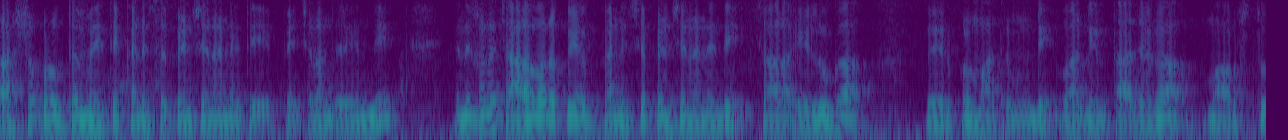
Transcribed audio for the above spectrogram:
రాష్ట్ర ప్రభుత్వం అయితే కనీస పెన్షన్ అనేది పెంచడం జరిగింది. ఎందుకంటే చాలా వరకు ఈ యొక్క కనీస పెన్షన్ అనేది చాలా ఏళ్ళుగా వెయ్యి రూపాయలు మాత్రమే ఉండి వాటిని తాజాగా మారుస్తూ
